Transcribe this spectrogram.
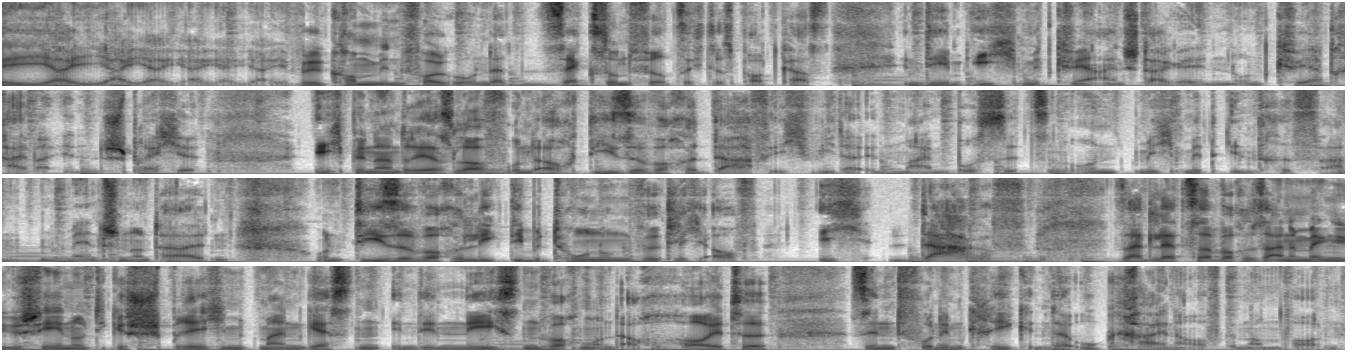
Eieieiei. Willkommen in Folge 146 des Podcasts, in dem ich mit QuereinsteigerInnen und QuertreiberInnen spreche. Ich bin Andreas Loff und auch diese Woche darf ich wieder in meinem Bus sitzen und mich mit interessanten Menschen unterhalten. Und diese Woche liegt die Betonung wirklich auf ich darf. Seit letzter Woche ist eine Menge geschehen und die Gespräche mit meinen Gästen in den nächsten Wochen und auch heute sind vor dem Krieg in der Ukraine aufgenommen worden.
